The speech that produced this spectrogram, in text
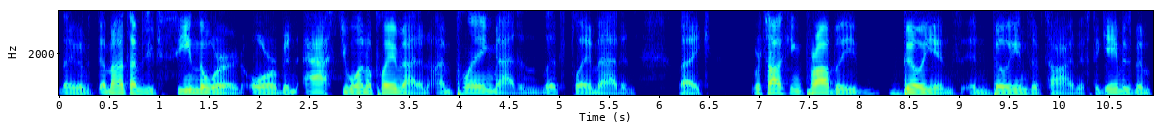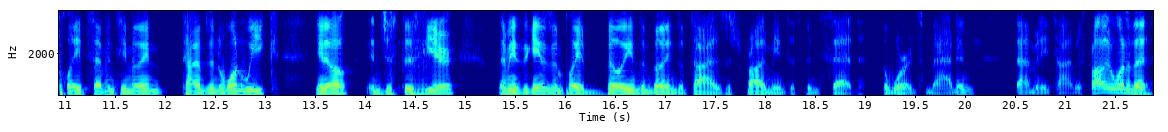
like the amount of times you've seen the word or been asked, you want to play Madden? I'm playing Madden. Let's play Madden. Like we're talking probably billions and billions of time. If the game has been played 17 million times in one week, you know, in just this Mhm. year, that means the game's been played billions and billions of times, which probably means it's been said the words Madden that many times. It's probably one of the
